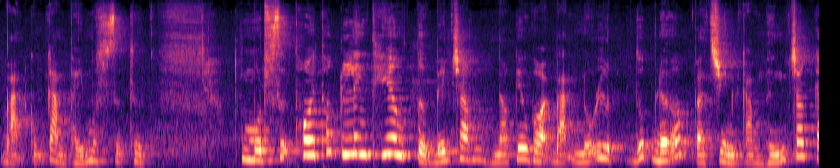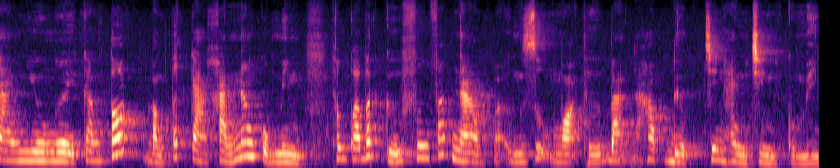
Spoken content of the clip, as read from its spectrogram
Bạn cũng cảm thấy một sự thực một sự thôi thúc linh thiêng từ bên trong. Nó kêu gọi bạn nỗ lực giúp đỡ và truyền cảm hứng cho càng nhiều người càng tốt bằng tất cả khả năng của mình thông qua bất cứ phương pháp nào và ứng dụng mọi thứ bạn đã học được trên hành trình của mình.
